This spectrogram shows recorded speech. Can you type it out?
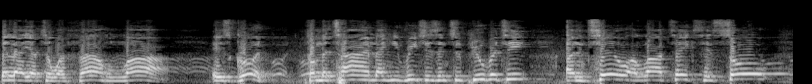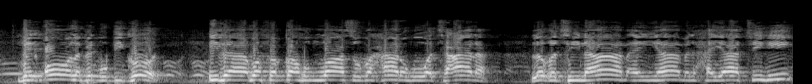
إِلَّا يَتَوَفَّاهُ اللَّهِ Is good from the time that he reaches into puberty until Allah takes his soul, then all of it will be good. إِذَا وَفَقَهُ اللَّهُ سُبْحَانَهُ وَتَعَالَى لِغْتِنَامِ أَيَّامِ الْحَيَاةِهِ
